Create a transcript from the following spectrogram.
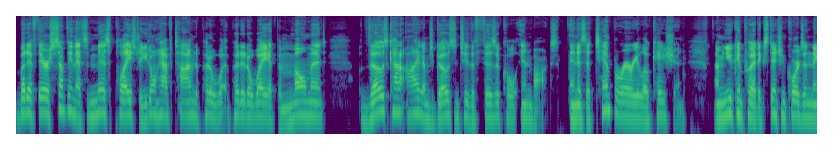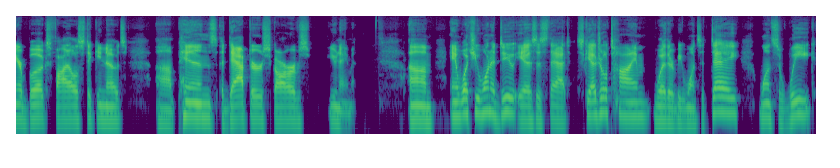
But if there's something that's misplaced or you don't have time to put away, put it away at the moment, those kind of items goes into the physical inbox and it's a temporary location. I mean, you can put extension cords in there, books, files, sticky notes, uh, pens, adapters, scarves, you name it. Um, and what you want to do is is that schedule time, whether it be once a day, once a week,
